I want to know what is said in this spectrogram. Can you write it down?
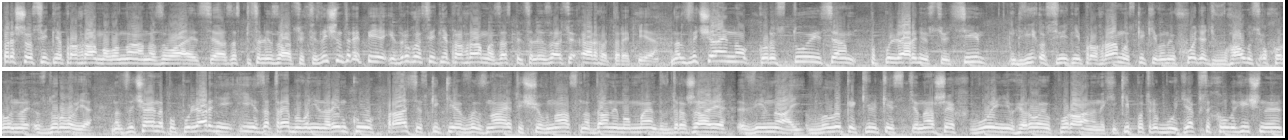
Перша освітня програма вона називається за спеціалізацію фізична терапія, і друга освітня програма за спеціалізацію ерготерапія. Надзвичайно користуються популярністю ці дві освітні програми, оскільки вони входять в галузь охорони здоров'я. Надзвичайно популярні і затребувані на ринку праці, оскільки ви знаєте, що в нас на даний момент в державі війна, велика кількість наших воїнів, героїв поранених, які потребують як психологічної,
